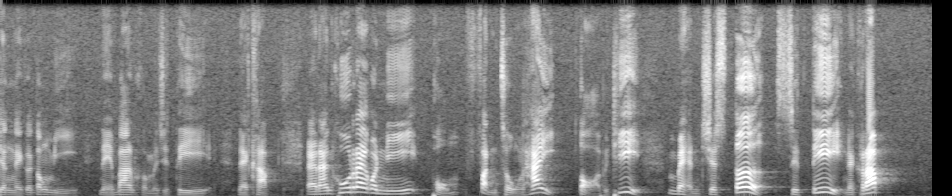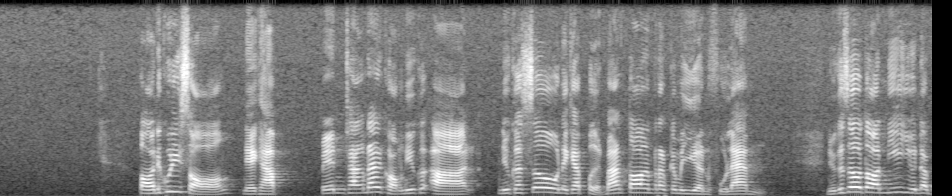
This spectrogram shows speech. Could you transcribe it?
ยังไงก็ต้องมีในบ้านของแมนซิตี้นะครับดังนั้นคู่แรกวันนี้ผมฝันส่งให้ต่อไปที่แมนเชสเตอร์ซิตี้นะครับ ต่อที่คู่ที่2นะครับเป็นทางด้านของนิวนิวคาสเซิลนะครับเปิดบ้านต้อนรับการมาเยือนฟูลแลมนิวคาสเซิลตอนนี้อยู่อันดับ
